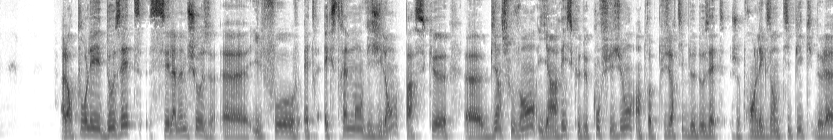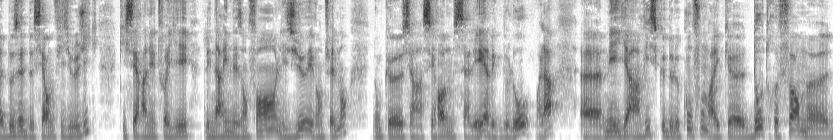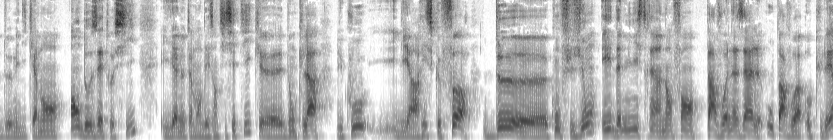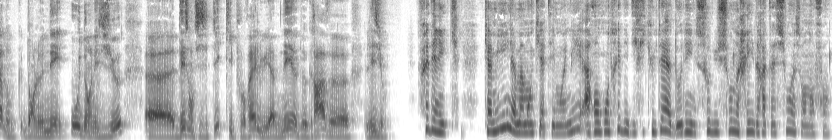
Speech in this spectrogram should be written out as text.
Alors pour les dosettes, c'est la même chose. Euh, il faut être extrêmement vigilant parce que euh, bien souvent, il y a un risque de confusion entre plusieurs types de dosettes. Je prends l'exemple typique de la dosette de sérum physiologique qui sert à nettoyer les narines des enfants, les yeux éventuellement. Donc euh, c'est un sérum salé avec de l'eau, voilà. Euh, mais il y a un risque de le confondre avec euh, d'autres formes de médicaments en dosette aussi. Il y a notamment des antiseptiques. donc là, du coup, il y a un risque fort de confusion et d'administrer un enfant par voie nasale ou par voie oculaire, donc dans le nez ou dans les yeux, des antiseptiques qui pourraient lui amener de graves lésions. Frédéric, Camille, la maman qui a témoigné, a rencontré des difficultés à donner une solution de réhydratation à son enfant.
